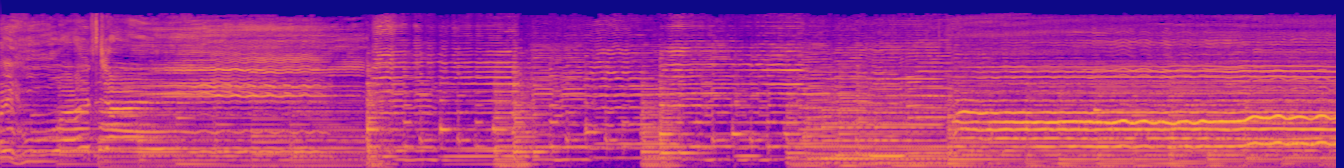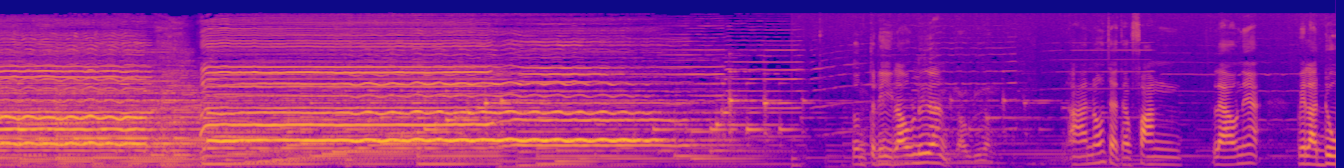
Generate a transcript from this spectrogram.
ด้วยหัวใจดนตรีเล่าเรื่องเราเรื่องอานอกจากจะฟังแล้วเนี่ย เวลาดู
